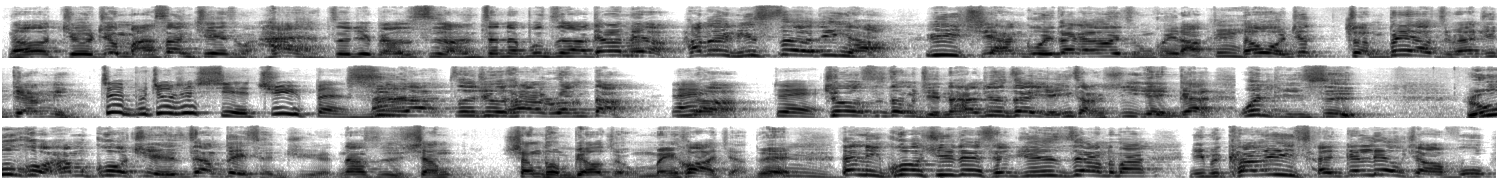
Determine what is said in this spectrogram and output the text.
然后就就马上接什么？嗨，这就表示市长真的不知道，看到没有？他都已经设定好预期韩国瑜大概会怎么回答，然后我就准备要怎么样去刁你。这不就是写剧本吗？是啊，这就是他的 round down，你知道对，就是这么简单，他就是在演一场戏给你看。问题是。如果他们过去也是这样对陈局，那是相相同标准，我们没话讲，对。但你过去对陈局是这样的吗？你们康裕成跟六小福，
